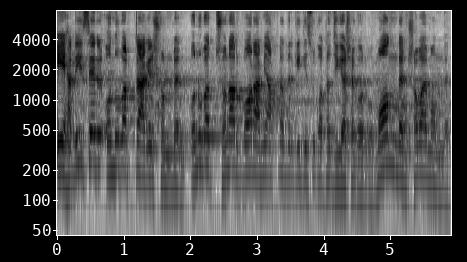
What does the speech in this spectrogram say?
এই হাদিসের অনুবাদটা আগে শুনবেন। অনুবাদ শোনার পর আমি আপনাদেরকে কিছু কথা জিজ্ঞাসা করব। মন দেন, সবাই মন দেন।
